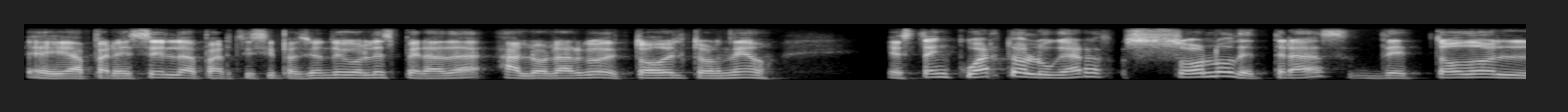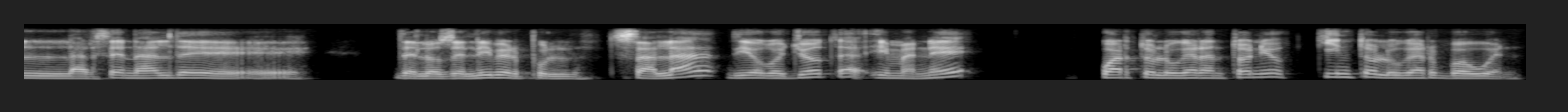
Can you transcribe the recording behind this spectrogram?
eh, aparece la participación de gol esperada a lo largo de todo el torneo. Está en cuarto lugar, solo detrás de todo el arsenal de, de los de Liverpool. Salah, Diogo Jota y Mané cuarto lugar Antonio, quinto lugar Bowen.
